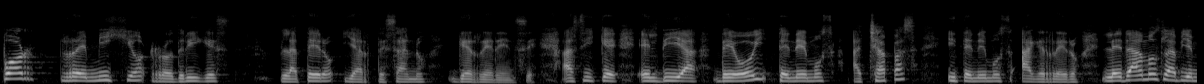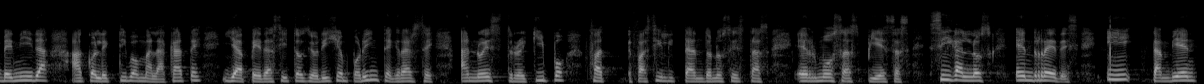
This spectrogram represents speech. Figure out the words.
por Remigio Rodríguez platero y artesano guerrerense. Así que el día de hoy tenemos a Chiapas y tenemos a Guerrero. Le damos la bienvenida a Colectivo Malacate y a Pedacitos de Origen por integrarse a nuestro equipo, fa- facilitándonos estas hermosas piezas. Síganlos en redes y también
